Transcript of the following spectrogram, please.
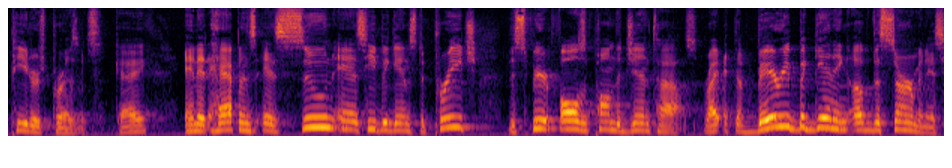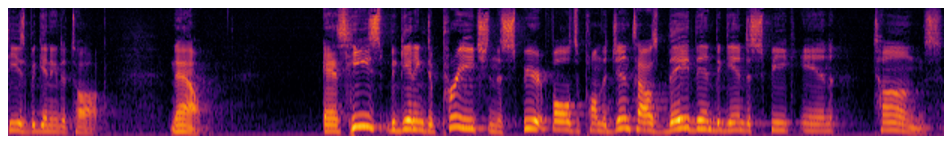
Peter's presence. Okay? And it happens as soon as he begins to preach the Spirit falls upon the Gentiles, right? At the very beginning of the sermon, as he is beginning to talk. Now, as he's beginning to preach and the Spirit falls upon the Gentiles, they then begin to speak in tongues.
